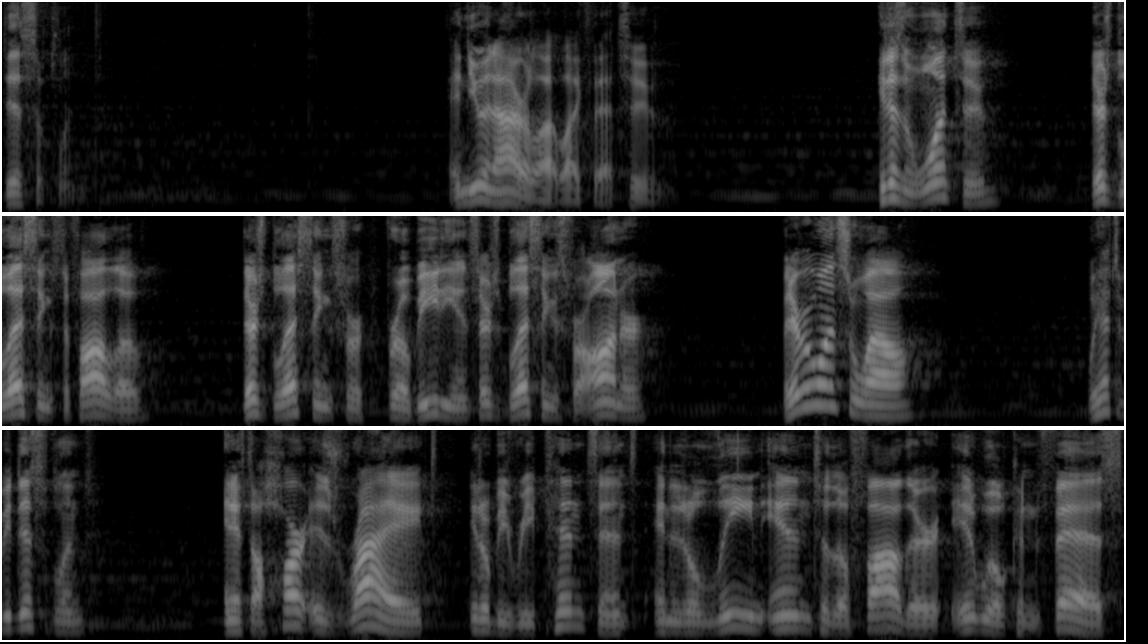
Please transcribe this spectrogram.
disciplined. And you and I are a lot like that too. He doesn't want to. There's blessings to follow. There's blessings for, for obedience. There's blessings for honor. But every once in a while, we have to be disciplined. And if the heart is right, it'll be repentant and it'll lean into the Father. It will confess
